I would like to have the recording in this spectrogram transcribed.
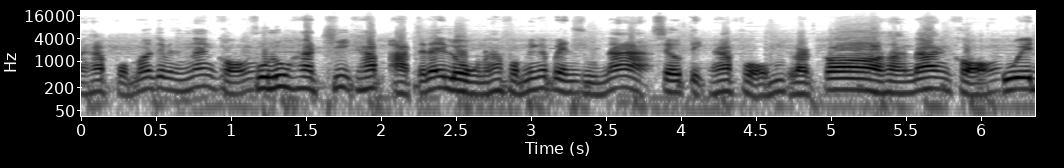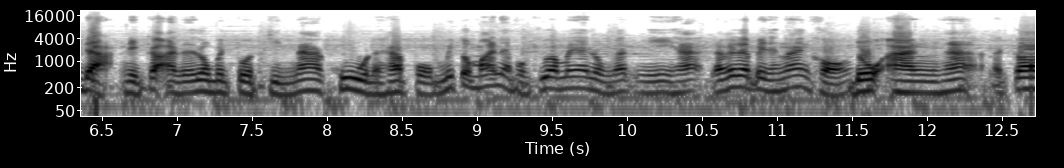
นะครับผมไม่ว่าจะเป็นทางด้านของฟูรุฮาชิครับอาจจะได้ลงนะครับผมนี่ก็เป็นซูน่าเซลติกนะครับผมแล้วก็ทางด้านของอุเอดะนี่ก็อาจจะลงเป็นตัวจริงหน้าคู่นะครับผมมิโตมะเนี่ยผมคิดว่าไม่ได้ลงนัดนี้ฮะแล้วก็จะเป็นทางด้านของโดอังฮะแล้วก็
